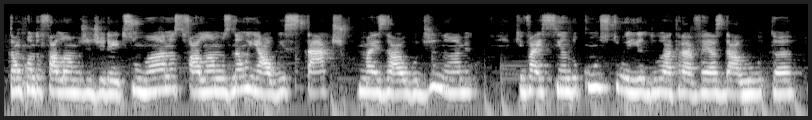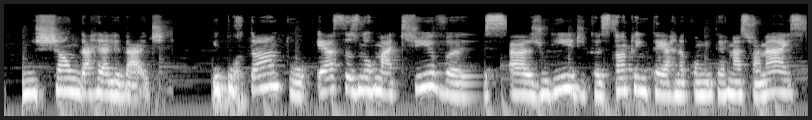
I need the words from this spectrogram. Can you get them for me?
Então, quando falamos de direitos humanos, falamos não em algo estático, mas algo dinâmico que vai sendo construído através da luta no chão da realidade. E, portanto, essas normativas ah, jurídicas, tanto internas como internacionais,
